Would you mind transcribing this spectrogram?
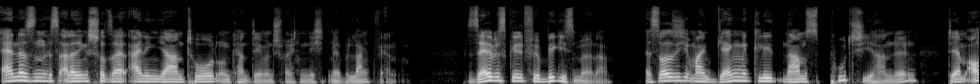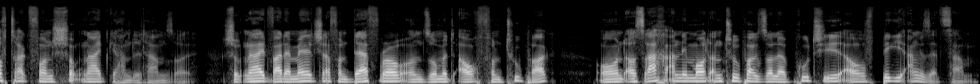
Anderson ist allerdings schon seit einigen Jahren tot und kann dementsprechend nicht mehr belangt werden. Selbes gilt für Biggies Mörder. Es soll sich um ein Gangmitglied namens Poochie handeln, der im Auftrag von Shook Knight gehandelt haben soll. Shook Knight war der Manager von Death Row und somit auch von Tupac und aus Rache an dem Mord an Tupac soll er Pucci auf Biggie angesetzt haben.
